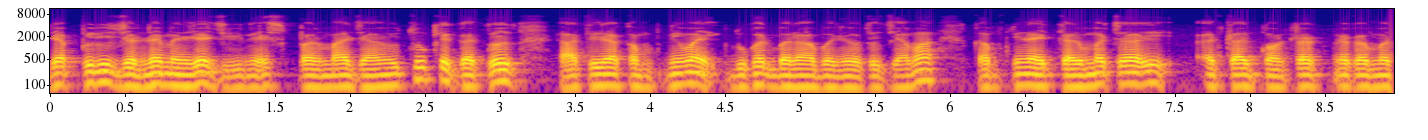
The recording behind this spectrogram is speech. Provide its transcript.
ડેપ્યુટી જનરલ મેનેજર જિગ્નેશ પરમારે જણાવ્યું હતું કે ગતરોજ રાત્રિના કંપનીમાં એક દુઃખદ બનાવ બન્યો હતો, જેમાં કંપનીના એક કર્મચારી ઉપરાંત કોન્ટ્રાક્ટના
